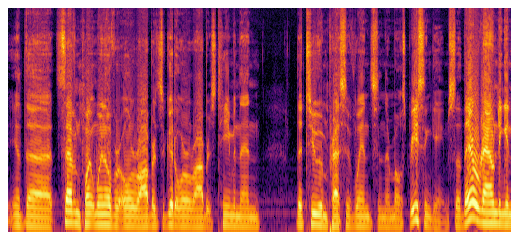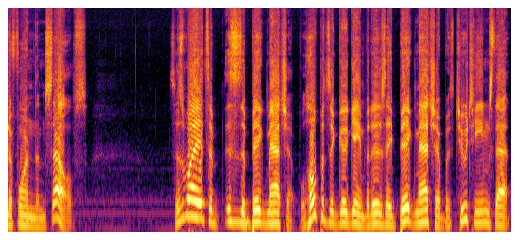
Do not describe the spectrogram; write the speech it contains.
you know, the seven point win over Oral Roberts, a good Oral Roberts team, and then the two impressive wins in their most recent games. So they're rounding into form themselves. So this is why it's a this is a big matchup. We'll hope it's a good game, but it is a big matchup with two teams that,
